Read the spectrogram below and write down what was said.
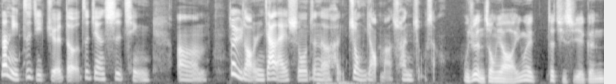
那你自己觉得这件事情，嗯，对于老人家来说真的很重要吗？穿着上，我觉得很重要啊，因为这其实也跟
